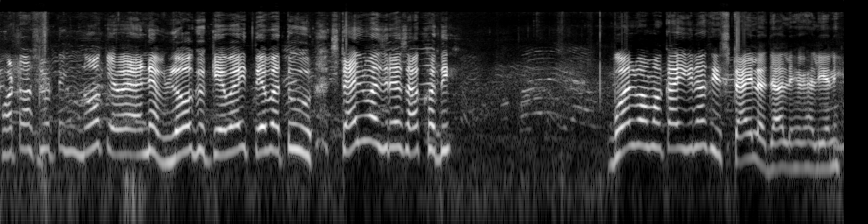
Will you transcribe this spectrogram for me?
ફોટો શૂટિંગ ન કહેવાય અને વ્લોગ કહેવાય તેવા તું સ્ટાઇલમાં જ રહેશ આખો દી. બોલવામાં કાંઈ નથી સ્ટાઇલ જ હાલે ખાલી એની.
